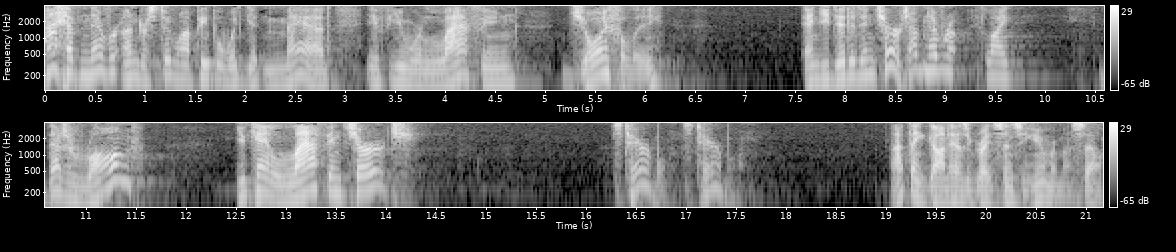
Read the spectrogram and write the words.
I have never understood why people would get mad if you were laughing joyfully and you did it in church. I've never, like, that's wrong. You can't laugh in church. It's terrible. It's terrible. I think God has a great sense of humor myself.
